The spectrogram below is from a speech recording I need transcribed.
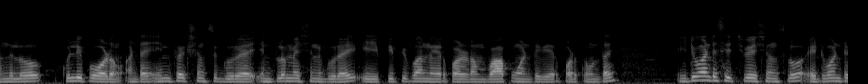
అందులో కుళ్ళిపోవడం అంటే ఇన్ఫెక్షన్స్ గురై ఇన్ఫ్లమేషన్ గురై ఈ పిప్పి పన్ను ఏర్పడడం వాపు వంటివి ఏర్పడుతూ ఉంటాయి. ఇటువంటి సిచ్యువేషన్స్లో ఎటువంటి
